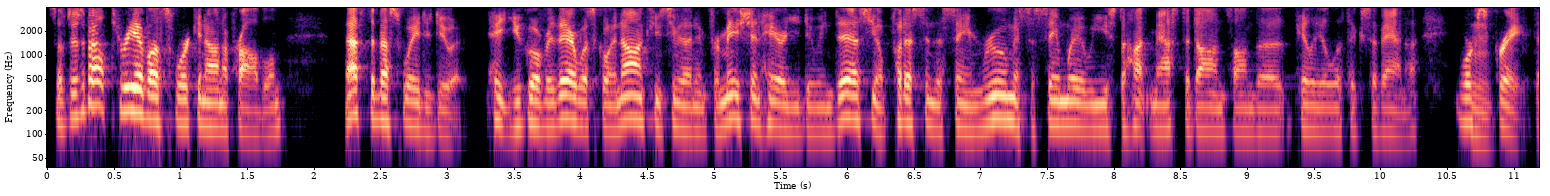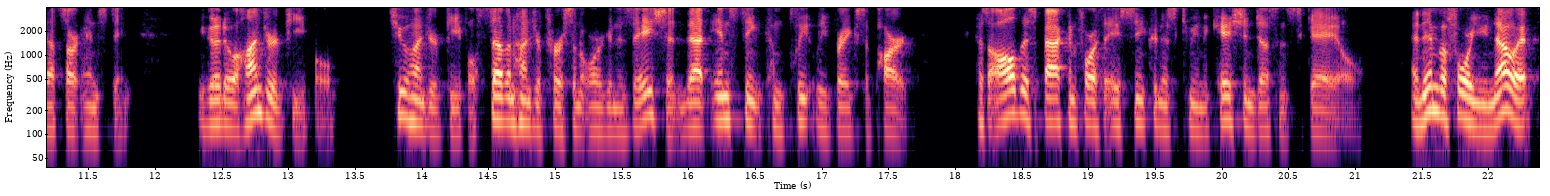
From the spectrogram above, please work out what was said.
So if there's about three of us working on a problem, that's the best way to do it. Hey, you go over there. What's going on? Can you see that information? Hey, are you doing this? You know, put us in the same room. It's the same way we used to hunt mastodons on the Paleolithic savannah. It works hmm. great. That's our instinct. You go to 100 people, 200 people, 700 person organization, that instinct completely breaks apart because all this back and forth asynchronous communication doesn't scale. And then before you know it,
